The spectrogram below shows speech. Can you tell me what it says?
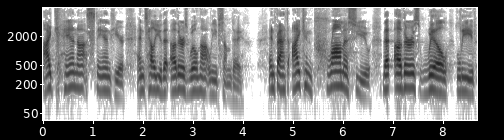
I cannot stand here and tell you that others will not leave someday. In fact, I can promise you that others will leave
